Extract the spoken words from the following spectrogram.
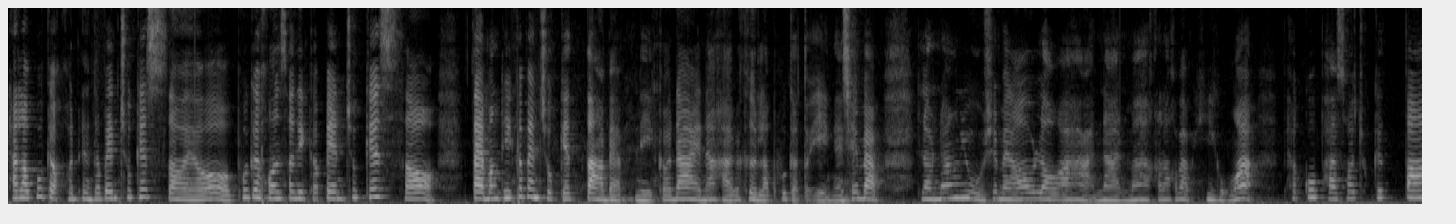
ถ้าเราพูดกับคนอื่นก็เป็นชุเกตซอยพูดกับคนสนิทก็เป็นชุเกตซอแต่บางทีก็เป็นชุเกตตาแบบนี้ก็ได้นะคะ ก็คือเราพูดกับตัวเองอย่างเช่นแบบ เรานั่งอยู่ใช่ไหมแล้วเราอาหารนานมากแล้วก็แบบหิวว่าพากูพาซอชุเกตตา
